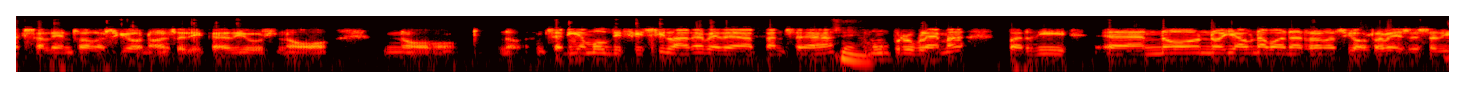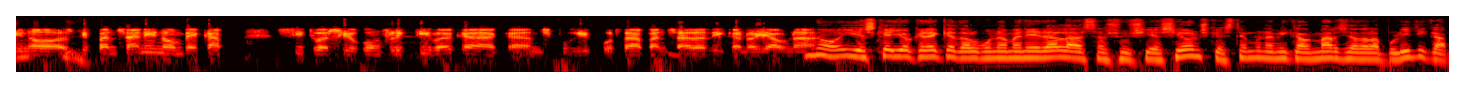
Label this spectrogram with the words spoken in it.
excel·lent relació, no? És a dir, que dius, no, no, no, seria molt difícil ara haver de pensar sí. en un problema per dir eh, no, no hi ha una bona relació, al revés, és a dir, no estic pensant i no em ve cap situació conflictiva que, que ens pugui portar a pensar de dir que no hi ha una... No, i és que jo crec que d'alguna manera les associacions que estem una mica al marge marge de la política.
